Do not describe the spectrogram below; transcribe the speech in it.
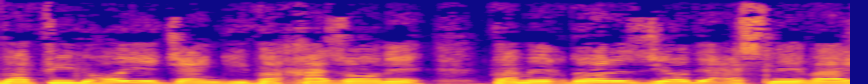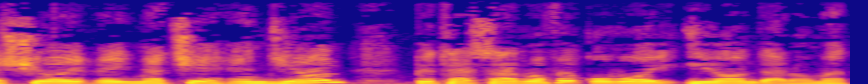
و فیلهای جنگی و خزانه و مقدار زیاد اسلحه و اشیای قیمتی هندیان به تصرف قوای ایران درآمد.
